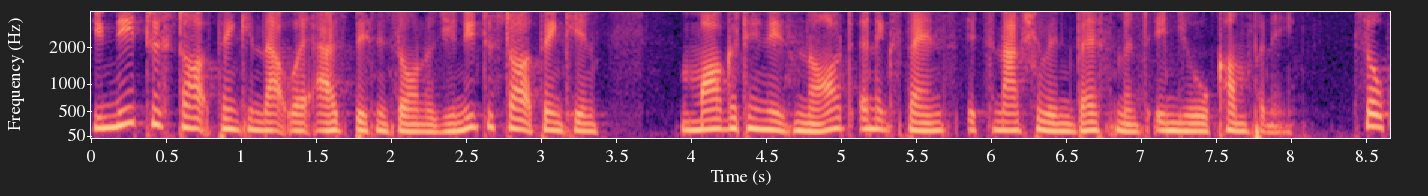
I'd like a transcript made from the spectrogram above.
You need to start thinking that way as business owners. You need to start thinking marketing is not an expense, it's an actual investment in your company. So,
